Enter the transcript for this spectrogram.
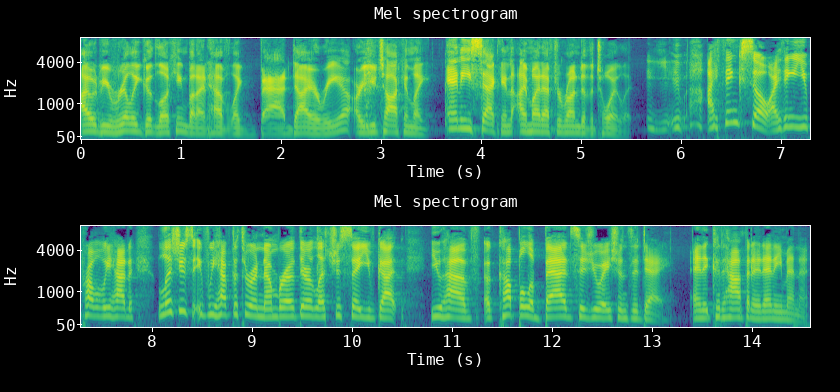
I would be really good looking, but I'd have like bad diarrhea? Are you talking like any second I might have to run to the toilet? I think so. I think you probably had. Let's just, if we have to throw a number out there, let's just say you've got, you have a couple of bad situations a day, and it could happen at any minute.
